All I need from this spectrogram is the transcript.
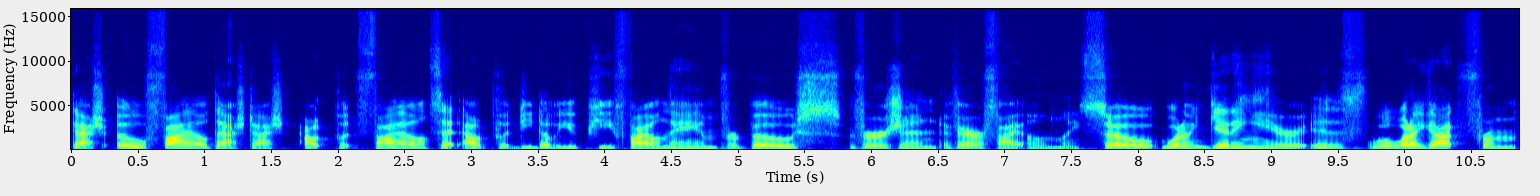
Dash O file dash dash output file, set output DWP file name, verbose, version, verify only. So what I'm getting here is, well, what I got from,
